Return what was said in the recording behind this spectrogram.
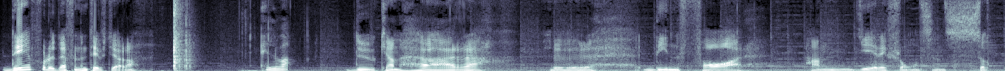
Det får du definitivt göra. Elva. Du kan höra hur din far, han ger ifrån sig en suck.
